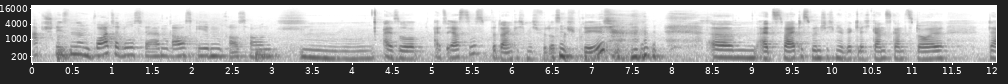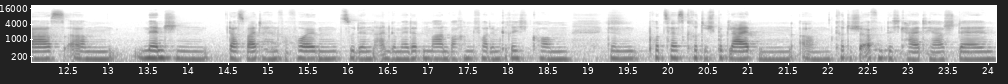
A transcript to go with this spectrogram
abschließenden Worte loswerden, rausgeben, raushauen? Also als erstes bedanke ich mich für das Gespräch. ähm, als zweites wünsche ich mir wirklich ganz, ganz doll, dass ähm, Menschen das weiterhin verfolgen, zu den angemeldeten Mahnwachen vor dem Gericht kommen, den Prozess kritisch begleiten, ähm, kritische Öffentlichkeit herstellen.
